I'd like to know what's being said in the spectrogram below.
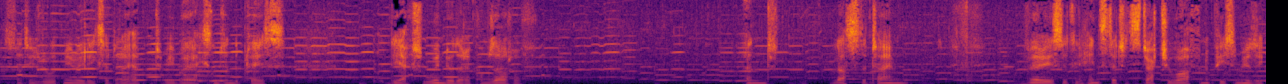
It's nothing to do with me really, except that I happen to be by accident in the place, the actual window that it comes out of. And lots of the time, various little hints that should start you off in a piece of music.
